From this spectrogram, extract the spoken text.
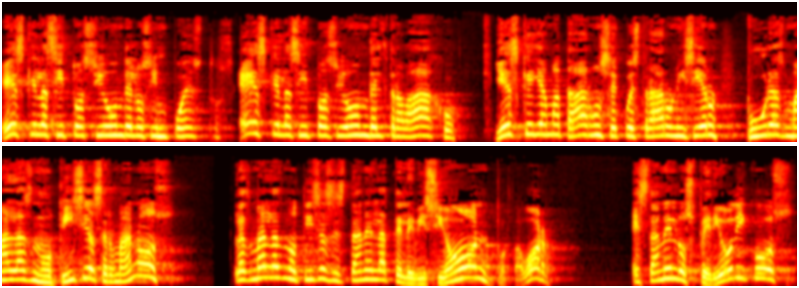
Es que la situación de los impuestos, es que la situación del trabajo, y es que ya mataron, secuestraron, hicieron puras malas noticias, hermanos. Las malas noticias están en la televisión, por favor. Están en los periódicos.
